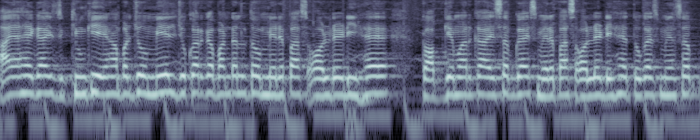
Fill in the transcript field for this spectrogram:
आया है गाइज़ क्योंकि यहाँ पर जो मेल जुकर का बंडल तो मेरे पास ऑलरेडी है टॉप गेमर का ये सब गाइस मेरे पास ऑलरेडी है तो गैस मैं सब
